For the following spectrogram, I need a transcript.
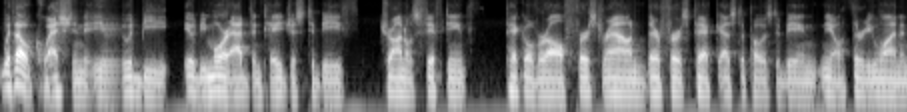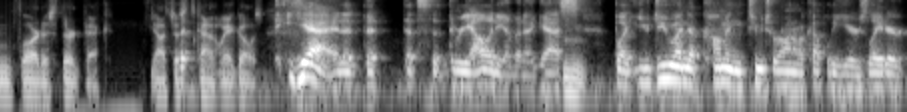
without question, it would be it would be more advantageous to be Toronto's 15th pick overall, first round, their first pick, as opposed to being you know 31 and Florida's third pick. You know, it's just but, kind of the way it goes. Yeah, that, that that's the, the reality of it, I guess. Mm-hmm. But you do end up coming to Toronto a couple of years later.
